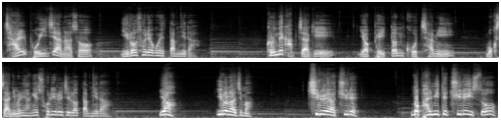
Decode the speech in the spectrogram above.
잘 보이지 않아서 일어서려고 했답니다. 그런데 갑자기 옆에 있던 고참이 목사님을 향해 소리를 질렀답니다. 야, 일어나지 마. 쥐뢰야, 쥐뢰. 너 발밑에 쥐뢰 있어.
